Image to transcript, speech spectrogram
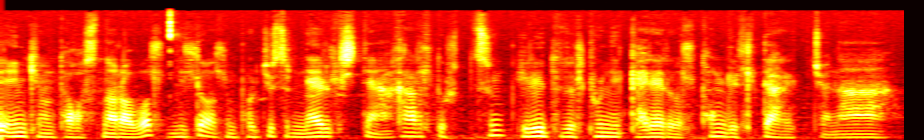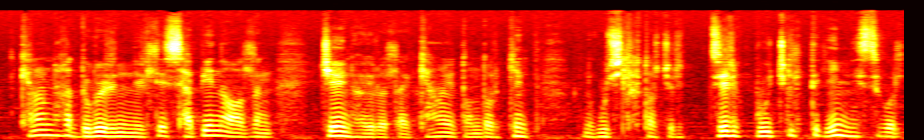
Энэ кино тоглосноороо бол нэлээд олон продюсер найруулагчдын анхааралд өртсөн. Ирээдүйд бол түүний карьер бол тун гэрэлтэй харагдаж байна. Киноныхаа дүрээр нь нэрлээ Сабина болон Жен хоёр бол киноны дундуур гинт нэг үйлчлэгт орж ирээд зэрэг бүжгэлдэг энэ хэсэг бол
